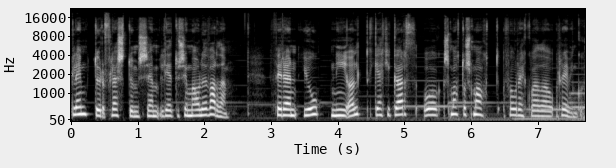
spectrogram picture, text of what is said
glemtur flestum sem letu sig málið varða. Fyrir en, jú, ný öld gekk í garð og smátt og smátt fór eitthvað á reyfingu.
